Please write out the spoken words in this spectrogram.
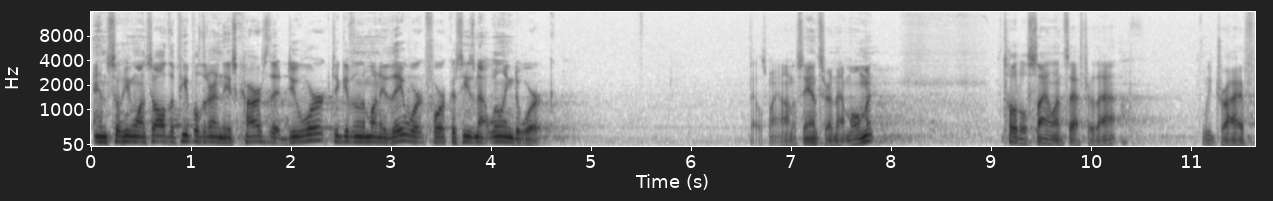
And so he wants all the people that are in these cars that do work to give them the money they work for because he's not willing to work. That was my honest answer in that moment. Total silence after that. We drive.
